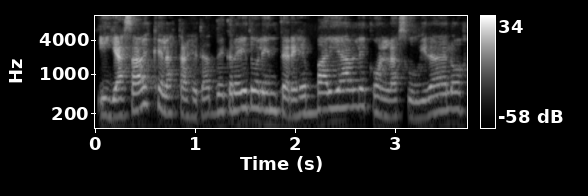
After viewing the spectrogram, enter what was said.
Y ya sabes que las tarjetas de crédito, el interés es variable con la subida de los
